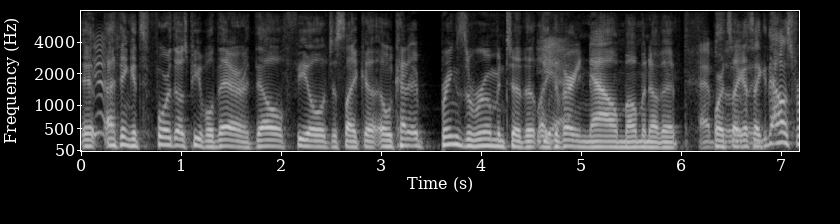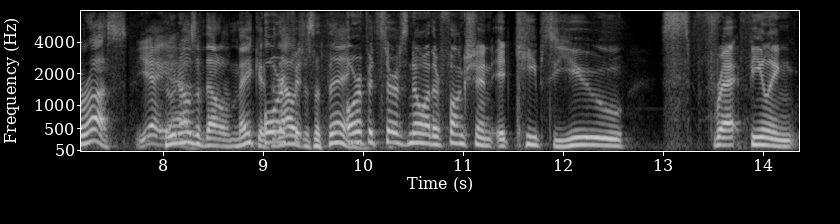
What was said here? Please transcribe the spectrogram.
it, Yeah. I think it's for those people there. They'll feel just like a, it'll kind of it brings the room into the like Yeah. the very now moment of it, where it's like it's like that was for us. Yeah, Who knows if that'll make it? but that was it- just a thing. Or if it serves no other function, it keeps you s- fre- feeling.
